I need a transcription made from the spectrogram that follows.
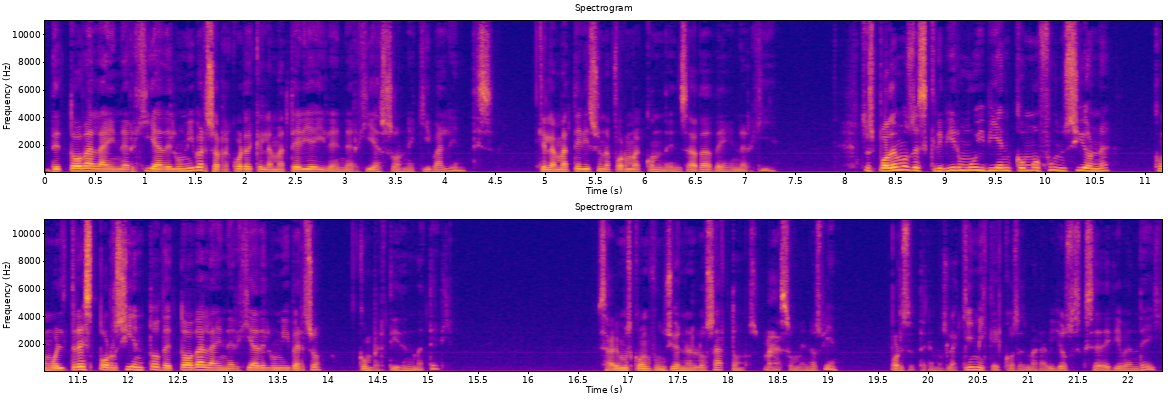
de toda la energía del universo. Recuerde que la materia y la energía son equivalentes, que la materia es una forma condensada de energía. Entonces podemos describir muy bien cómo funciona como el 3% de toda la energía del universo convertida en materia. Sabemos cómo funcionan los átomos, más o menos bien. Por eso tenemos la química y cosas maravillosas que se derivan de ella.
